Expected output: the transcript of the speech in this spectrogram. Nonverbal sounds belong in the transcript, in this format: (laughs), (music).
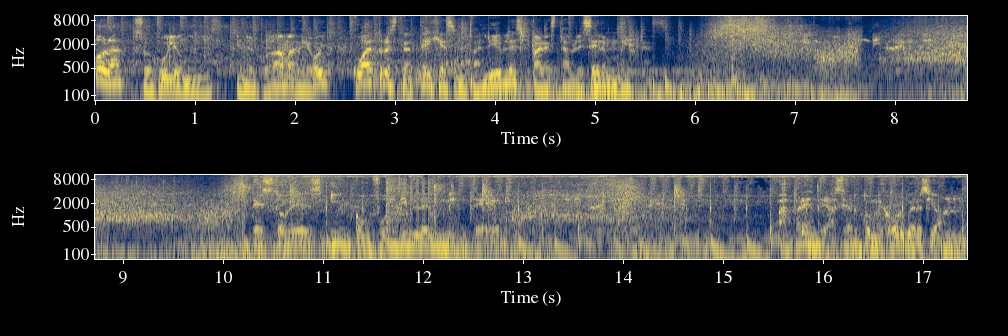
Hola, soy Julio Muñiz. En el programa de hoy, cuatro estrategias infalibles para establecer metas. Esto es Inconfundiblemente. Aprende a ser tu mejor versión.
